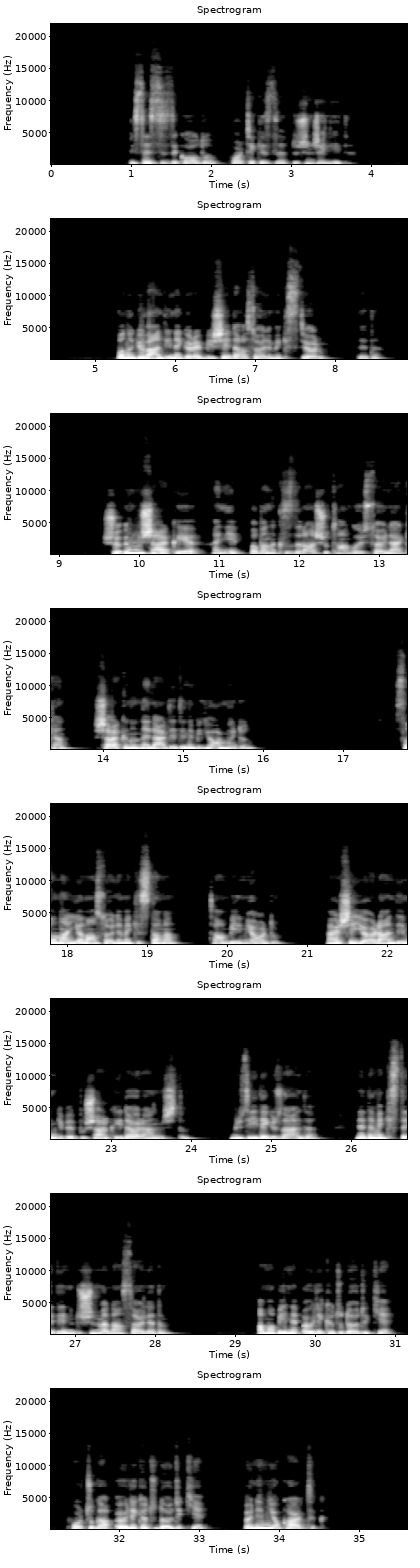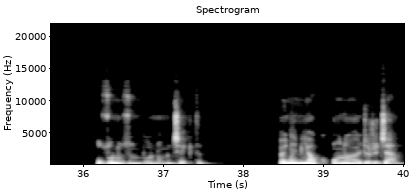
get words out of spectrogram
Bir sessizlik oldu. Portekizli düşünceliydi. Bana güvendiğine göre bir şey daha söylemek istiyorum, dedi. Şu ünlü şarkıyı hani babanı kızdıran şu tangoyu söylerken şarkının neler dediğini biliyor muydun? Sana yalan söylemek istemem. Tam bilmiyordum. Her şeyi öğrendiğim gibi bu şarkıyı da öğrenmiştim. Müziği de güzeldi. Ne demek istediğini düşünmeden söyledim. Ama beni öyle kötü dövdü ki, Portuga öyle kötü dövdü ki önemi yok artık. Uzun uzun burnumu çektim. Önemi yok, onu öldüreceğim.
